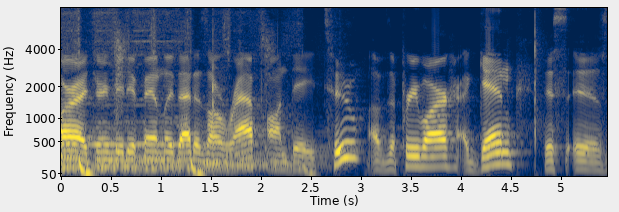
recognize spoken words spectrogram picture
All right, Dreamedia family, that is our wrap on day two of the pre-wire. Again, this is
